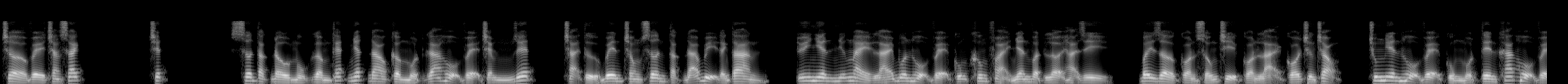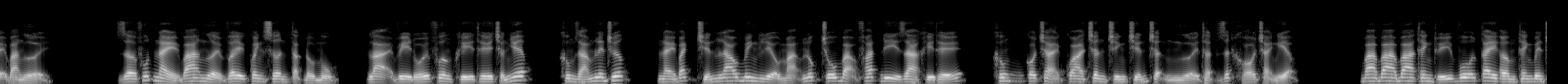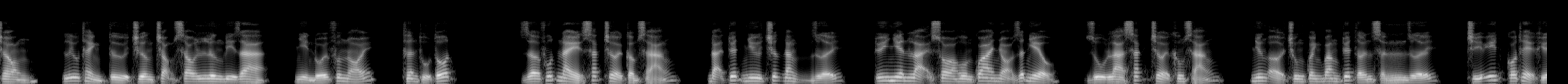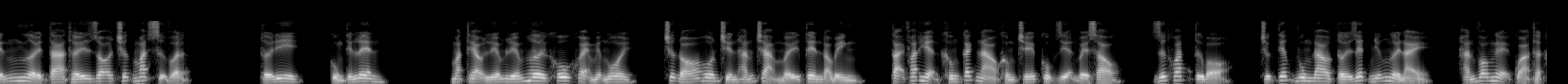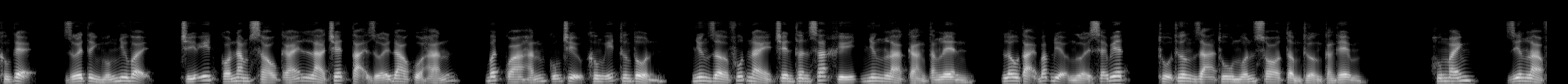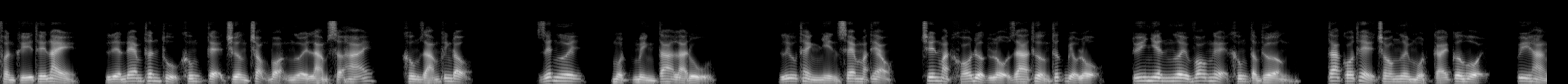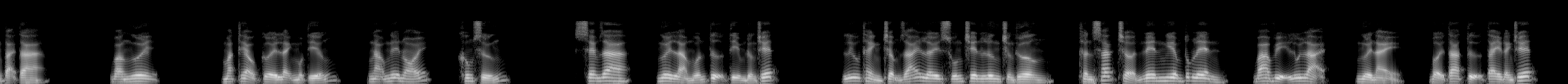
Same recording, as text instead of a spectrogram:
Trở về trang sách. Chết. Sơn tặc đầu mục gầm thét nhất đao cầm một gã hộ vệ chém giết, trại tử bên trong sơn tặc đã bị đánh tan. Tuy nhiên những này lái buôn hộ vệ cũng không phải nhân vật lợi hại gì, bây giờ còn sống chỉ còn lại có trương trọng, trung niên hộ vệ cùng một tên khác hộ vệ ba người. Giờ phút này ba người vây quanh sơn tặc đầu mục, lại vì đối phương khí thế chấn nhiếp, không dám lên trước, này bách chiến lao binh liều mạng lúc chỗ bạo phát đi ra khí thế, không có trải qua chân chính chiến trận người thật rất khó trải nghiệm. Ba ba ba thanh thúy vỗ tay âm thanh bên trong, Lưu Thành từ trương trọng sau lưng đi ra, nhìn đối phương nói, thân thủ tốt. Giờ phút này sắc trời cầm sáng, đại tuyết như trước đăng dưới, tuy nhiên lại so hôm qua nhỏ rất nhiều, dù là sắc trời không sáng, nhưng ở chung quanh băng tuyết ấn sấn dưới, chí ít có thể khiến người ta thấy rõ trước mắt sự vật. Tới đi, cùng tiến lên. Mặt thẻo liếm liếm hơi khô khỏe miệng môi, trước đó hôn chiến hắn chạm mấy tên đào binh, tại phát hiện không cách nào khống chế cục diện về sau, dứt khoát từ bỏ, trực tiếp vung đao tới giết những người này, hắn võ nghệ quả thật không tệ, dưới tình huống như vậy, chí ít có 5-6 cái là chết tại dưới đao của hắn, bất quá hắn cũng chịu không ít thương tổn, nhưng giờ phút này trên thân sát khí nhưng là càng tăng lên, lâu tại Bắc Địa người sẽ biết, thủ thương dạ thu muốn so tầm thường càng thêm. Hung mãnh, riêng là phần khí thế này, liền đem thân thủ không tệ trường trọng bọn người làm sợ hãi, không dám kinh động. Giết ngươi, một mình ta là đủ. Lưu Thành nhìn xem mặt thẹo, trên mặt khó được lộ ra thưởng thức biểu lộ, tuy nhiên ngươi võ nghệ không tầm thường, ta có thể cho ngươi một cái cơ hội, quy hàng tại ta. Và ngươi, mặt thẹo cười lạnh một tiếng, ngạo nghễ nói, không xứng. Xem ra, ngươi là muốn tự tìm đường chết. Lưu Thành chậm rãi lây xuống trên lưng trường thương, thần sắc trở nên nghiêm túc lên, ba vị lui lại, người này, bởi ta tự tay đánh chết.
